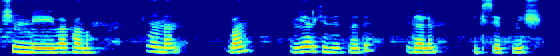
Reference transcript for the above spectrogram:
Şimdi bakalım. Hemen lan niye hareket etmedi? Gidelim. X etmiş.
